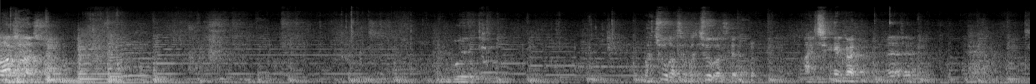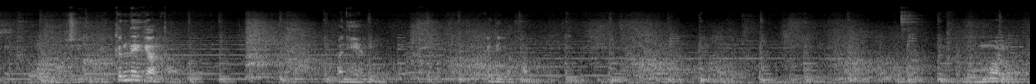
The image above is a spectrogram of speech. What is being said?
한번 확인하시죠. 뭐예요? 맞추고 가세요. 맞추고 가세요. 아 제가 네, 네. 뭐지? 끝내기 한타 아니에요? 끝내기 한타? 뭔 말이에요?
